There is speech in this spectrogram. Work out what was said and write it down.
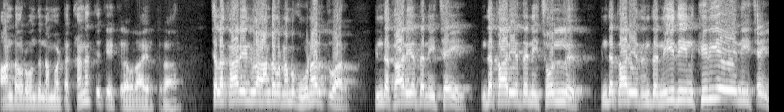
ஆண்டவர் வந்து நம்மகிட்ட கணக்கு கேட்கிறவரா இருக்கிறார். சில காரியங்களை ஆண்டவர் நமக்கு உணர்த்துவார். இந்த காரியத்தை நீ செய் இந்த காரியத்தை நீ சொல்லு இந்த காரியத்தை இந்த நீதியின் கிரியையை நீ செய்.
